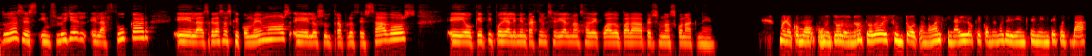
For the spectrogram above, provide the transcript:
dudas es, ¿influye el, azúcar, eh, las grasas que comemos, eh, los ultraprocesados o qué tipo de alimentación sería el más adecuado para personas con acné? Bueno, como, como todo, ¿no? Todo es un todo, ¿no? Al final lo que comemos evidentemente pues va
